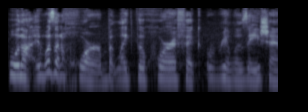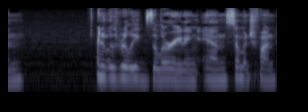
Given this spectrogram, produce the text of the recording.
Well, not it wasn't horror, but like the horrific realization. And it was really exhilarating and so much fun.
